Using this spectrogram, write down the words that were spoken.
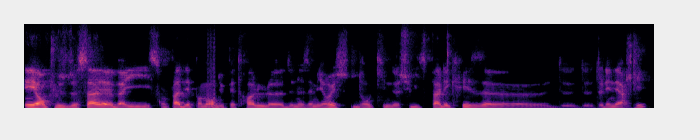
Et en plus de ça, eh ben, ils ne sont pas dépendants du pétrole euh, de nos amis russes, donc ils ne subissent pas les crises euh, de, de- de l'énergie.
